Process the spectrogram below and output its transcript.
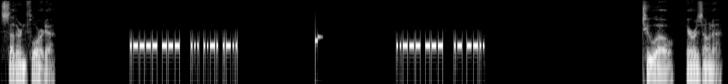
Southern Florida. Two O, Arizona.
